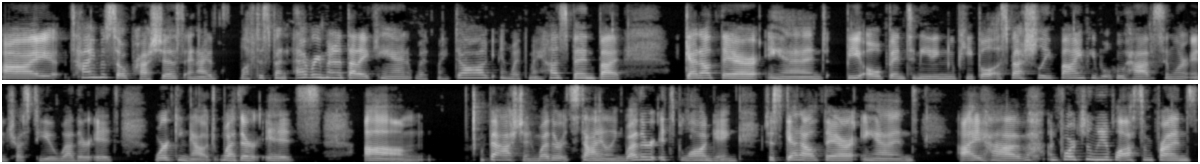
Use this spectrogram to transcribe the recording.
I time is so precious and I'd love to spend every minute that I can with my dog and with my husband, but get out there and be open to meeting new people, especially find people who have similar interests to you, whether it's working out, whether it's um, fashion, whether it's styling, whether it's blogging. Just get out there and I have unfortunately have lost some friends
